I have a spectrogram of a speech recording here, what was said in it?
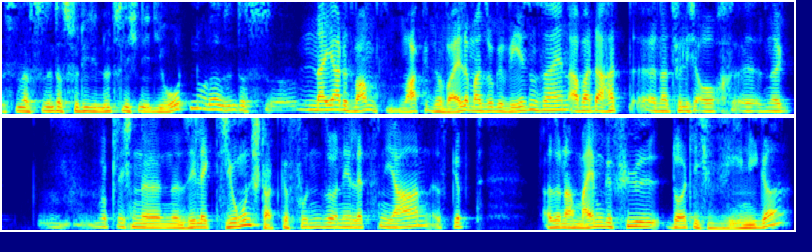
Sind das, sind das für die die nützlichen Idioten oder sind das, äh, Naja, das war, mag eine Weile mal so gewesen sein, aber da hat äh, natürlich auch äh, eine, wirklich eine, eine Selektion stattgefunden, so in den letzten Jahren. Es gibt also nach meinem Gefühl deutlich weniger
